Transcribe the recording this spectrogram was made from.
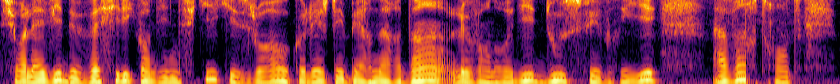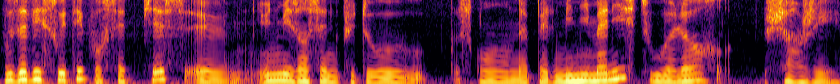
sur la vie de Vassili Kandinsky, qui se jouera au Collège des Bernardins le vendredi 12 février à 20h30. Vous avez souhaité pour cette pièce euh, une mise en scène plutôt ce qu'on appelle minimaliste ou alors chargée?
